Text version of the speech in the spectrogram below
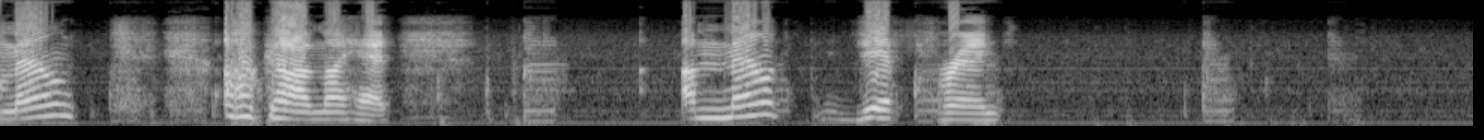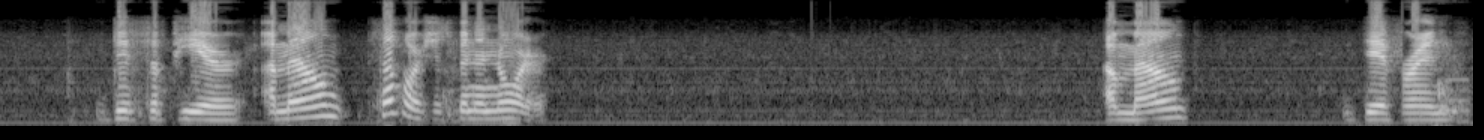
amount oh god my head amount different disappear. Amount so far it's just been in order. Amount different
